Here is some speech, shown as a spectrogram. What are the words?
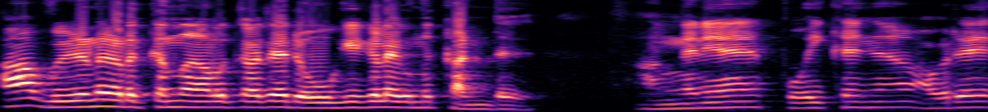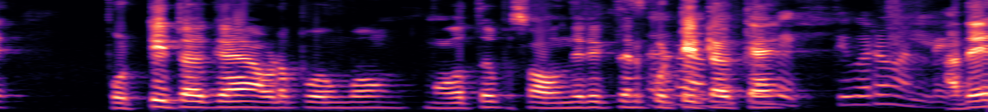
ആ വീണ് കിടക്കുന്ന ആൾക്കാരെ രോഗികളെ ഒന്ന് കണ്ട്. അങ്ങനെ പോയി കഴിഞ്ഞാൽ അവരെ പൊട്ടിയിട്ടൊക്കെ അവിടെ പോകുമ്പോൾ മുഖത്ത് സൗന്ദര്യത്തിന് പൊട്ടിയിട്ടൊക്കെ അതെ.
